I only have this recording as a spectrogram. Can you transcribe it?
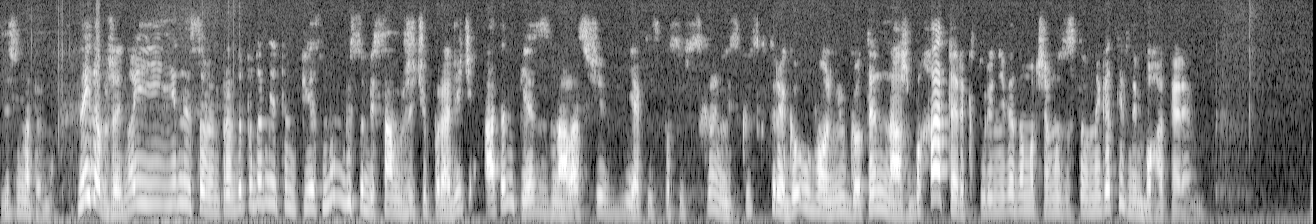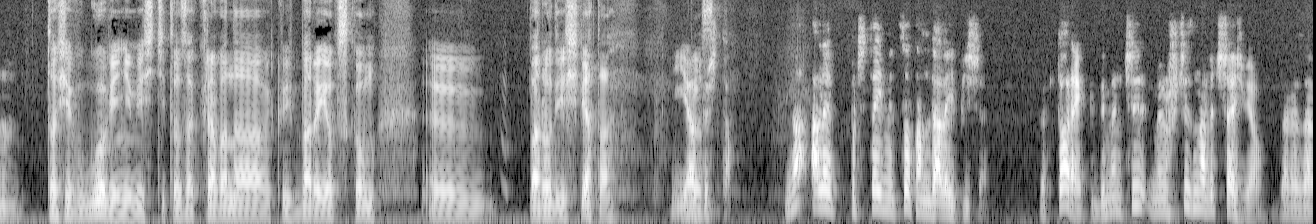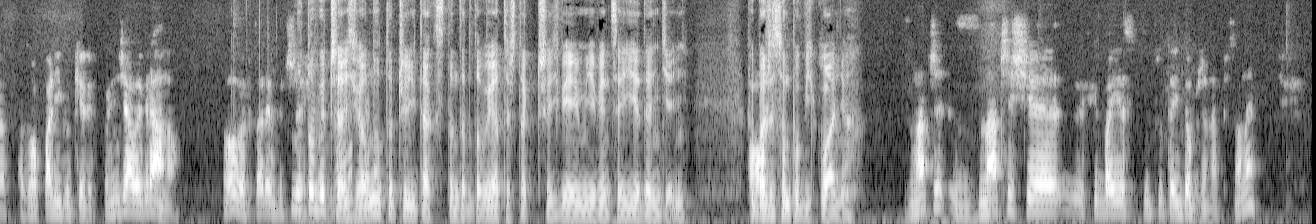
Zresztą na pewno. No i dobrze, no i jednym słowem, prawdopodobnie ten pies mógłby sobie sam w życiu poradzić, a ten pies znalazł się w jakiś sposób w schronisku, z którego uwolnił go ten nasz bohater, który nie wiadomo czemu został negatywnym bohaterem. Hmm. To się w głowie nie mieści, to zakrawa na jakąś barejowską yy, parodię świata. I otóż to. No ale poczytajmy, co tam dalej pisze. We wtorek, gdy mężczyzna wytrzeźwiał, zaraz, zaraz, a złapali go kiedy? W poniedziałek rano. O, we wtorek wytrzeźwiał. No to wytrzeźwiał, no, no to czyli tak standardowo. Ja też tak trzeźwieję mniej więcej jeden dzień. Chyba, o. że są powikłania. Znaczy, znaczy się, chyba jest tutaj dobrze napisane.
